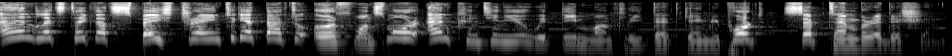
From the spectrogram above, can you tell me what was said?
and let's take that space train to get back to Earth once more and continue with the monthly Dead Game Report, September edition.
